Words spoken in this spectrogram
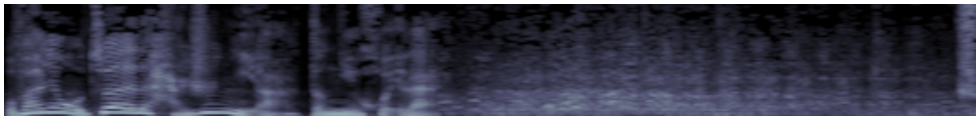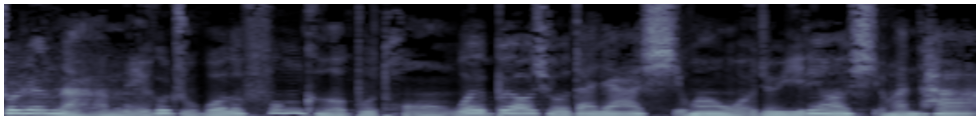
我发现我最爱的还是你啊！等你回来。说真的啊，每个主播的风格不同，我也不要求大家喜欢我就一定要喜欢他，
